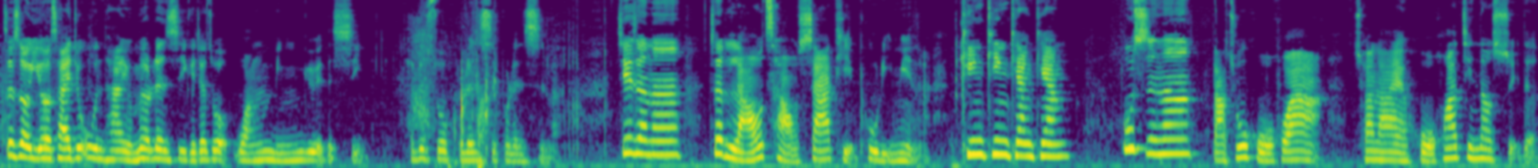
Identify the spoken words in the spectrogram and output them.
这时候邮差就问他有没有认识一个叫做王明月的信，他就说不认识，不认识嘛。接着呢，这老草沙铁铺里面啊，铿铿锵锵，不时呢打出火花，传来火花溅到水的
